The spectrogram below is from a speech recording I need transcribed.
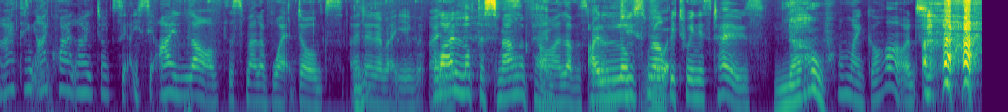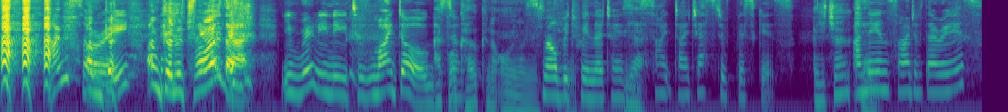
I think I quite like dogs. You see, I love the smell of wet dogs. I don't know about you, but Well, I love the smell of him. Oh, I love the smell. I smell. Do you smell between his toes? no. Oh my god! I'm sorry. I'm going to try that. you really need to. My dogs I put coconut oil on his smell between their toes. Yeah. It's like digestive biscuits. Are you joking? And the inside of their ears.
